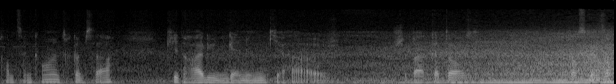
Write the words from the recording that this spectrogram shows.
35 ans, un truc comme ça, qui drague une gamine qui a, je sais pas, 14, 14 15 ans.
